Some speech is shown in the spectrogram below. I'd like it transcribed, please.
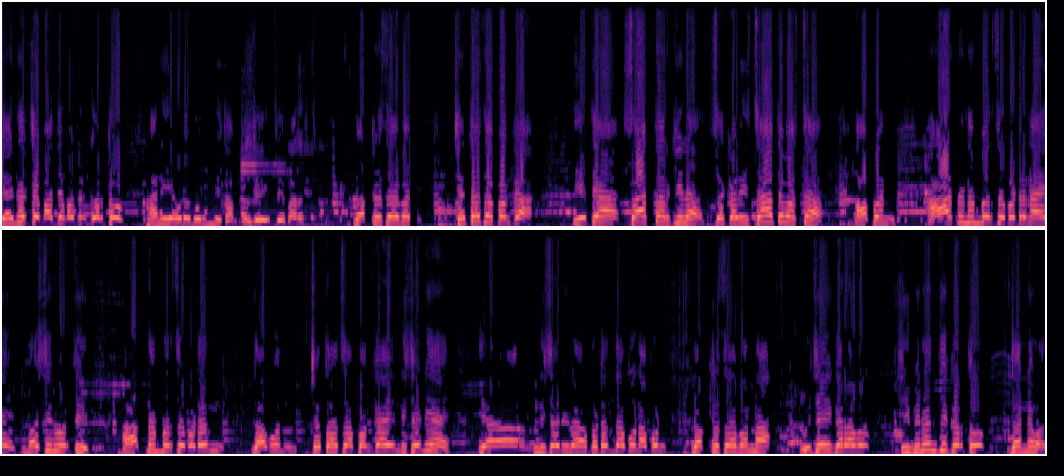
चॅनलच्या माध्यमातून करतो आणि एवढं बोलून मी थांबतो. जय जय भारत. डॉक्टर साहेबांनी छताचा पंखा. येत्या सात तारखेला सकाळी सात वाजता आपण आठ नंबरचं बटन आहे मशीनवरती. आठ नंबरचं बटन दाबून छताचा पंखा आहे निशाणी आहे. या निशाणीला बटन दाबून आपण डॉक्टर साहेबांना विजयी करावं ही विनंती करतो. धन्यवाद.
